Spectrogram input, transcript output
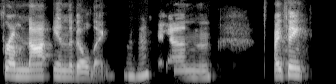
from not in the building. Mm-hmm. And I think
